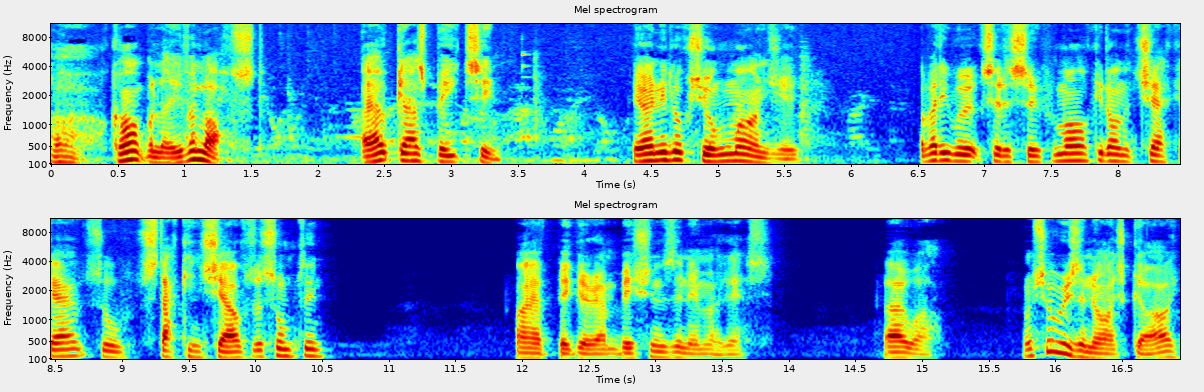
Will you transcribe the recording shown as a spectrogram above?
Oh, I can't believe I lost. I hope Gaz beats him. He only looks young, mind you. I bet he works at a supermarket on the checkouts or stacking shelves or something. I have bigger ambitions than him, I guess. Oh well. I'm sure he's a nice guy.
